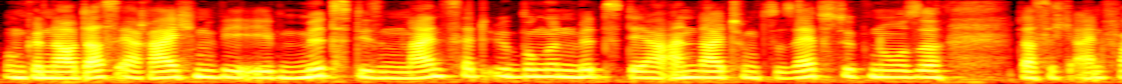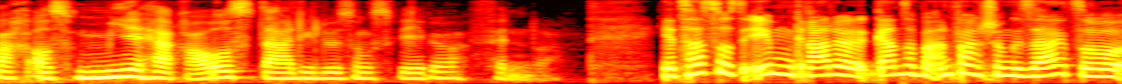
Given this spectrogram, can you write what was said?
Und genau das erreichen wir eben mit diesen Mindset-Übungen, mit der Anleitung zur Selbsthypnose, dass ich einfach aus mir heraus da die Lösungswege finde. Jetzt hast du es eben gerade ganz am Anfang schon gesagt, so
